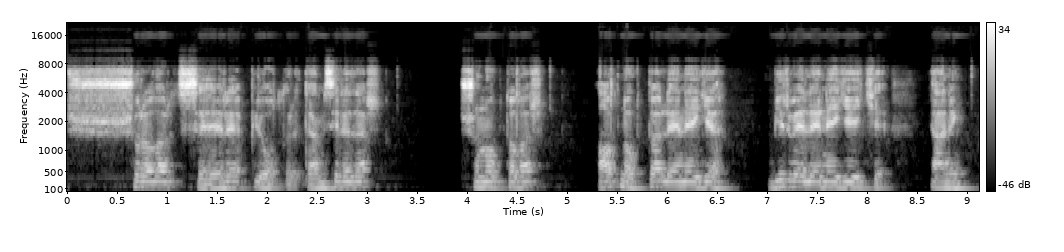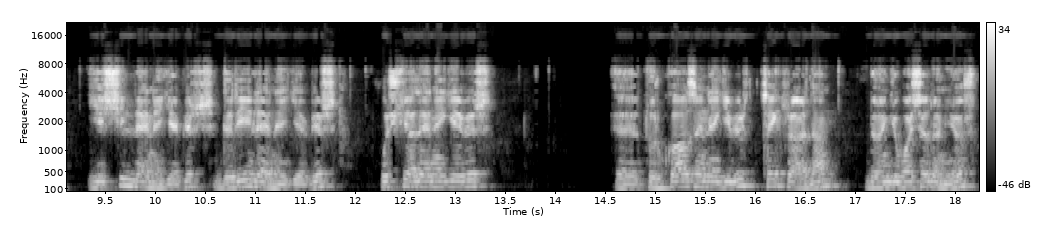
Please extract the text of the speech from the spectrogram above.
Şuralar SR pivotları temsil eder. Şu noktalar alt nokta LNG 1 ve LNG 2. Yani yeşil LNG 1, gri LNG 1, fuşya LNG 1, e, turkuaz LNG 1 tekrardan döngü başa dönüyor.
